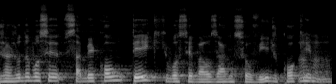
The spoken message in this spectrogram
já ajuda você saber qual take que você vai usar no seu vídeo, qual que uhum.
